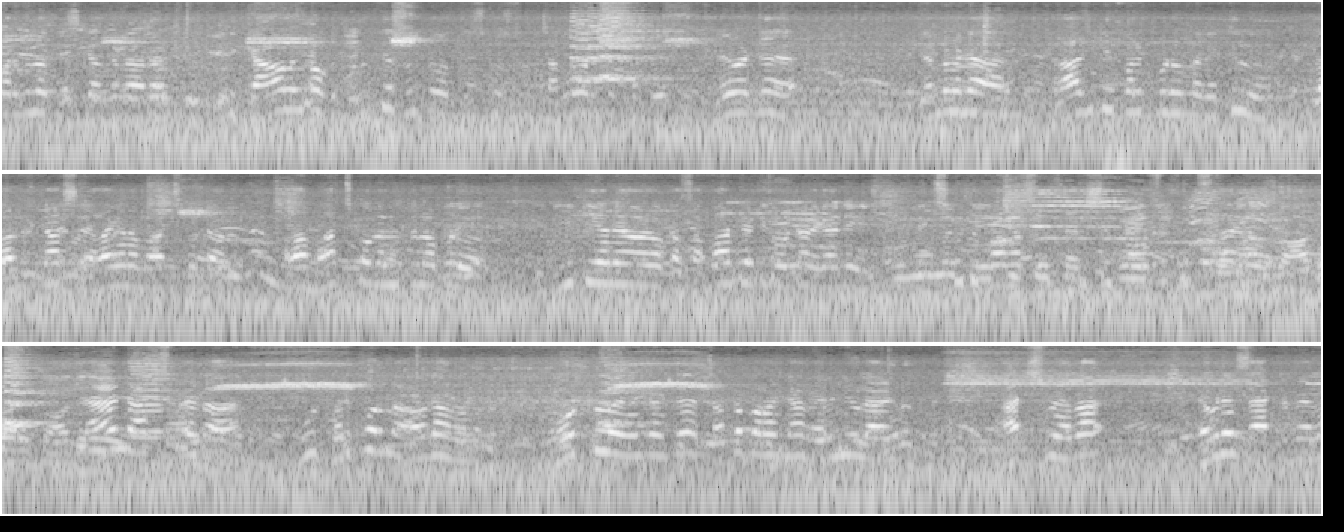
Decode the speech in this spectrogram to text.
పరిధిలో తీసుకెళ్తున్నారు. ఇది కేవలంగా ఒక దురుద్దేశంతో తీసుకొస్తున్న చట్టం అనిపిస్తుంది ఏమంటే జనరల్గా రాజకీయ పలుకుబడి ఉన్న వ్యక్తులు వాళ్ళ రికార్డ్స్ ఎలాగైనా మార్చుకుంటారు. అలా మార్చుకోగలుగుతున్నప్పుడు ఈటీ అనేవాడు ఒక సబార్డినేట్గా ఉంటాడు కానీ ఎగ్జిక్యూటివ్ పవర్స్ ల్యాండ్ యాక్ట్స్ మీద పరిపూర్ణ అవగాహన ఉండదు కోర్టులో ఏంటంటే చట్టపరంగా రెవెన్యూ ల్యాండ్ యాక్ట్స్ మీద ఎవిడెన్స్ యాక్ట్ మీద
